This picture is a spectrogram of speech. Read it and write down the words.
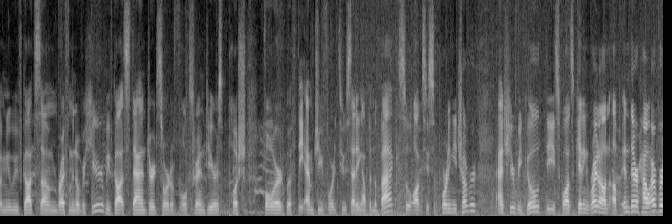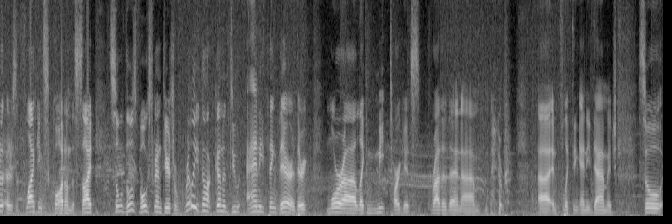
I mean we've got some riflemen over here, we've got standard sort of Volksgrenadiers push forward with the MG42 setting up in the back, so obviously supporting each other. And here we go, the squad's getting right on up in there. However, there's a flanking squad on the side, so those Volksgrenadiers are really not gonna do anything there. They're more uh, like meat targets rather than um, uh, inflicting any damage. So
